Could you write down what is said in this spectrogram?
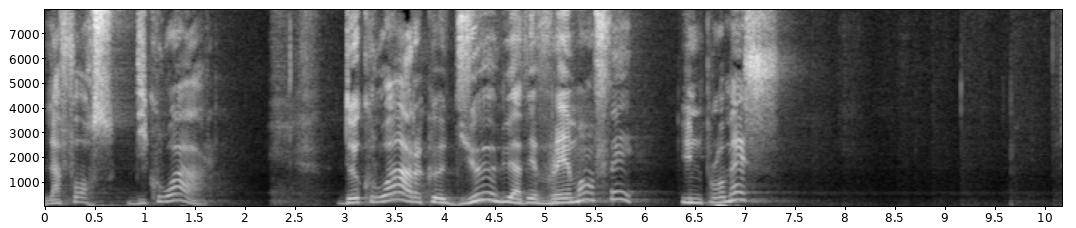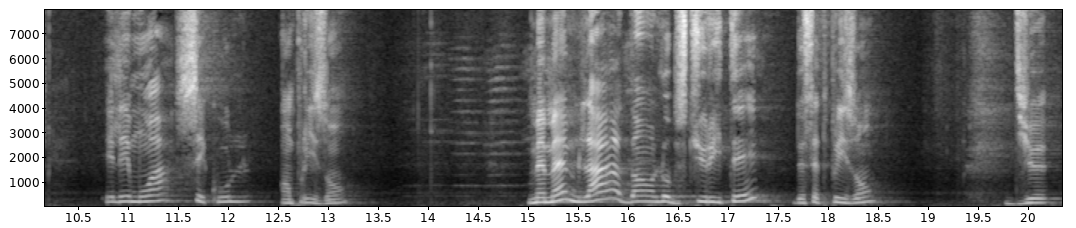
la force d'y croire De croire que Dieu lui avait vraiment fait une promesse? Et les mois s'écoulent en prison. Mais même là, dans l'obscurité de cette prison, Dieu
